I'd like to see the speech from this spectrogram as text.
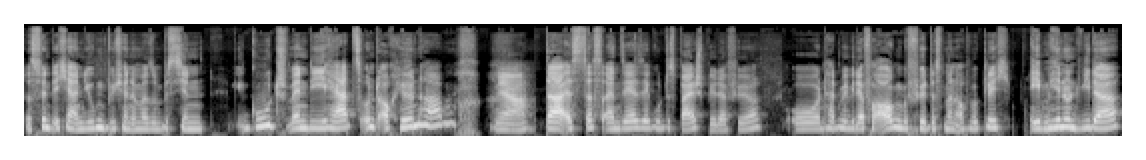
Das finde ich ja in Jugendbüchern immer so ein bisschen gut, wenn die Herz und auch Hirn haben. Ja. Da ist das ein sehr, sehr gutes Beispiel dafür. Und hat mir wieder vor Augen geführt, dass man auch wirklich eben hin und wieder,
